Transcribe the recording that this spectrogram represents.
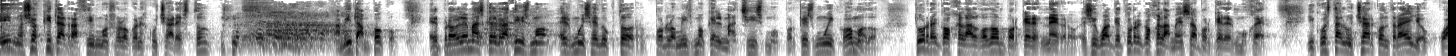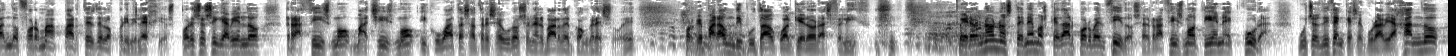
¿Eh? ¿No se os quita el racismo solo con escuchar esto? A mí tampoco. El problema es que el racismo es muy seductor, por lo mismo que el machismo, porque es muy cómodo. Tú recoges el algodón porque eres negro, es igual que tú recoges la mesa porque eres mujer. Y cuesta luchar contra ello cuando formas parte de los privilegios. Por eso sigue habiendo racismo, machismo y cubatas a tres euros en el bar del Congreso. ¿eh? Porque para un diputado cualquier hora es feliz. Pero no nos tenemos que dar por vencidos. El racismo tiene cura. Muchos dicen que se cura viajando,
